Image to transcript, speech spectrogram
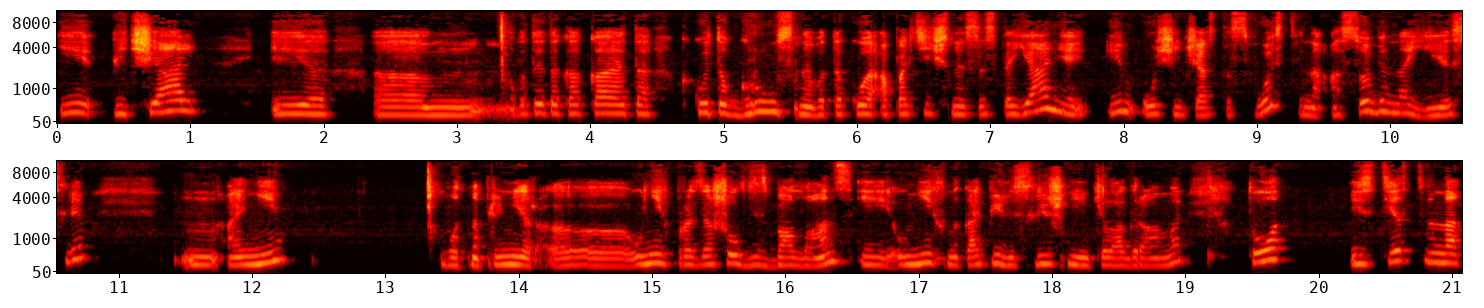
и печаль и э, вот это какая-то, какое-то грустное, вот такое апатичное состояние им очень часто свойственно, особенно если они, вот, например, э, у них произошел дисбаланс, и у них накопились лишние килограммы, то, естественно,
